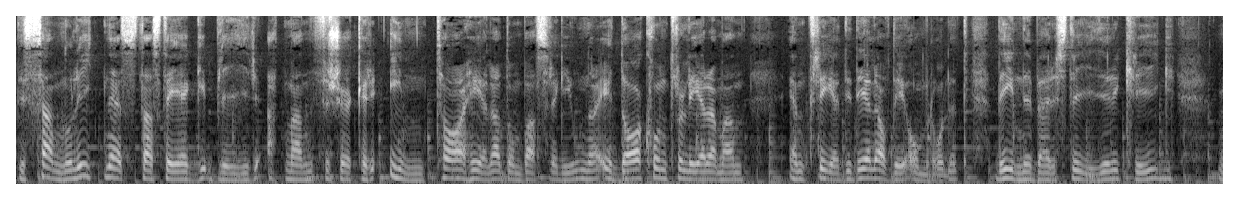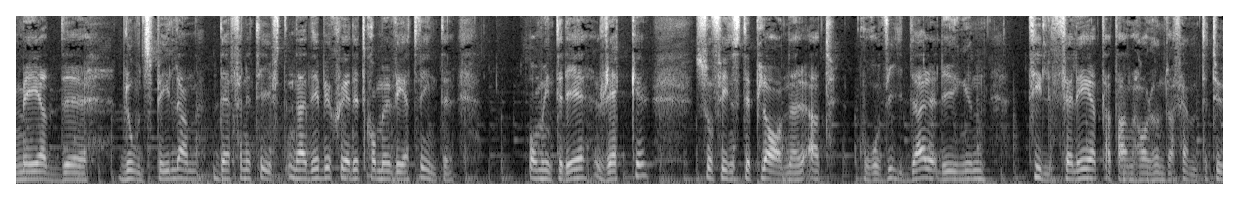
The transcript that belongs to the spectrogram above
Det sannolikt nästa steg blir att man försöker inta hela Donbassregionen. Idag kontrollerar man en tredjedel av det området. Det innebär strider, krig med eh, blodspillan, definitivt. När det beskedet kommer vet vi inte. Om inte det räcker så finns det planer att gå vidare. Det är ingen tillfällighet att han har 150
